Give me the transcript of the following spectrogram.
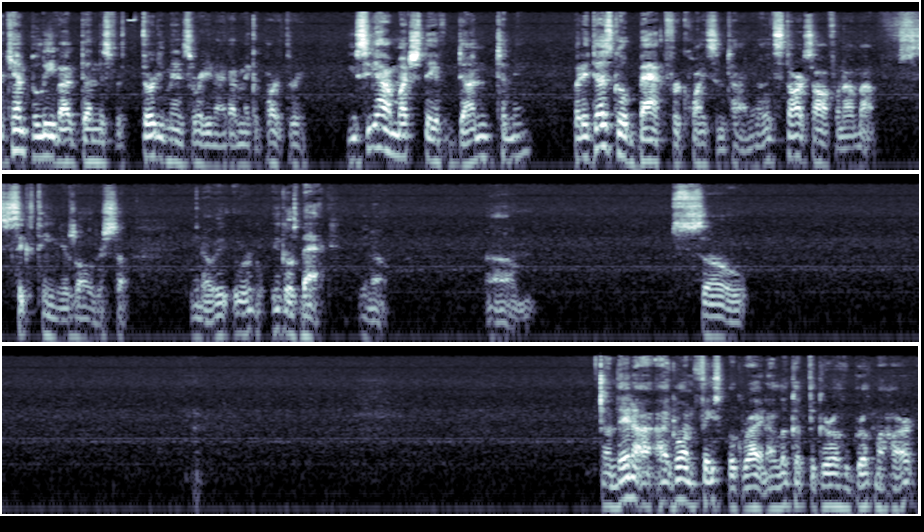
I can't believe I've done this for 30 minutes already and I got to make a part three. You see how much they've done to me? But it does go back for quite some time. You know, it starts off when I'm about 16 years old or so. You know, it, it goes back, you know. Um, so, and then I, I go on Facebook, right, and I look up the girl who broke my heart,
